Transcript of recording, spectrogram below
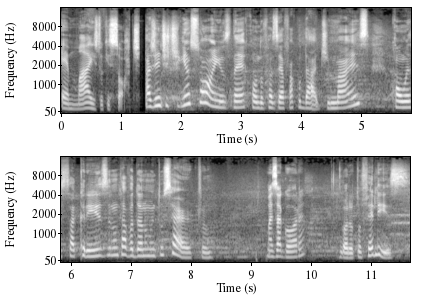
é mais do que sorte. A gente tinha sonhos, né, quando fazia a faculdade, mas com essa crise não estava dando muito certo. Mas agora? Agora eu estou feliz.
